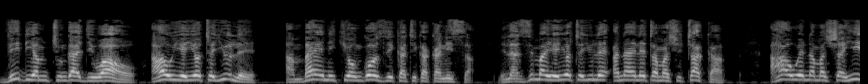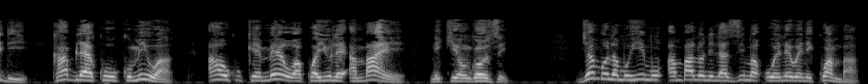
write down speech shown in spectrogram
dhidi ya mchungaji wao au yeyote yule ambaye ni kiongozi katika kanisa. Ni lazima yeyote yule anayeleta mashitaka awe na mashahidi kabla ya kuhukumiwa au kukemewa kwa yule ambaye ni kiongozi jambo la muhimu ambalo ni lazima uelewe ni kwamba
